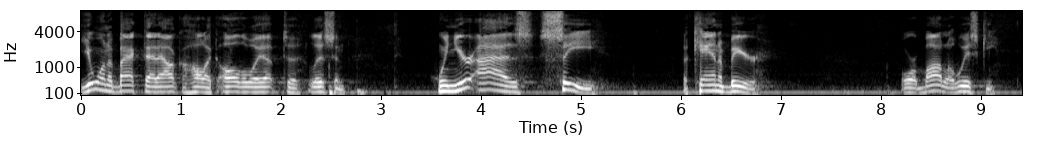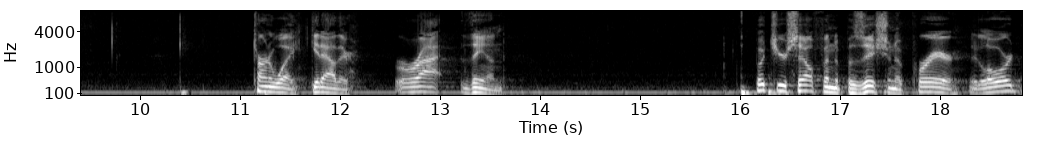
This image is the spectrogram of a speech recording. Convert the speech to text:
You want to back that alcoholic all the way up to listen. When your eyes see a can of beer or a bottle of whiskey, turn away, get out of there right then. Put yourself in the position of prayer. Lord,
